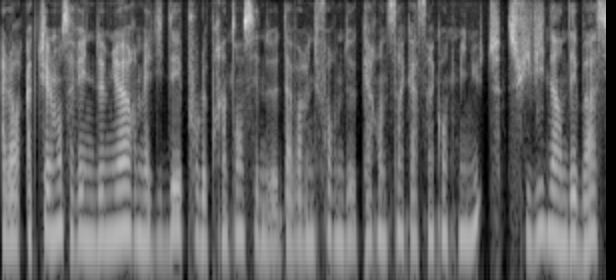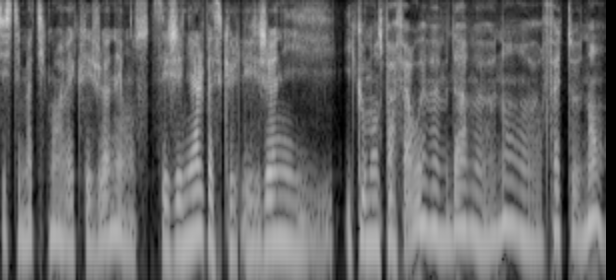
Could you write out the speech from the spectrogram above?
Alors actuellement ça fait une demi-heure, mais l'idée pour le printemps c'est d'avoir une forme de 45 à 50 minutes, suivi d'un débat systématiquement avec les jeunes. Et c'est génial parce que les jeunes, ils, commencent par faire, ouais, madame, non, en fait, non.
